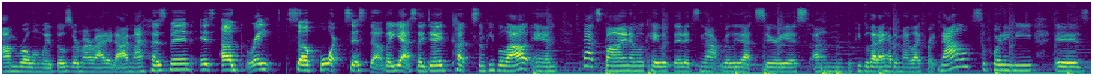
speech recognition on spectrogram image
I'm rolling with. Those are my ride or die. My husband is a great support system. But yes, I did cut some people out and that's fine. I'm okay with it. It's not really that serious. Um, the people that I have in my life right now supporting me is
